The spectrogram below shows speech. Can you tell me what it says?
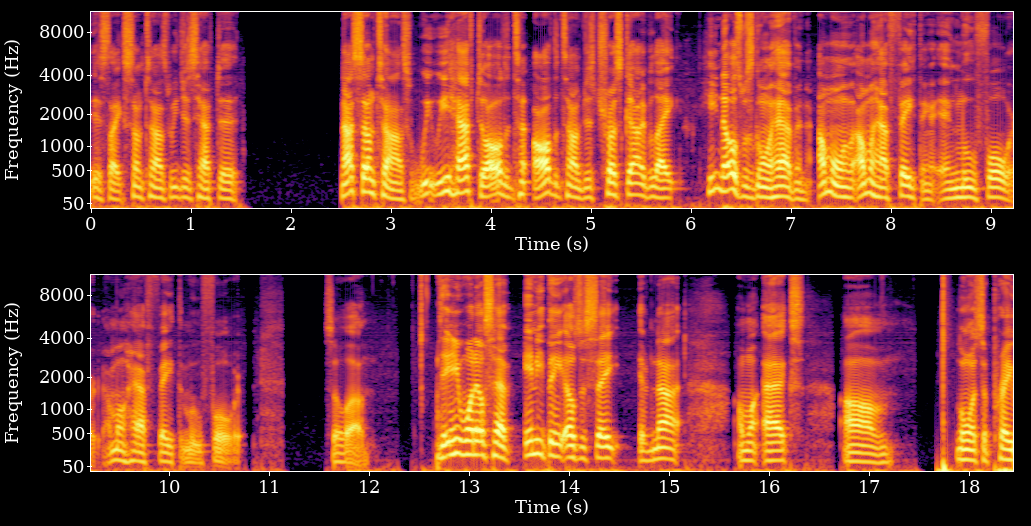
it's like sometimes we just have to. Not sometimes we, we have to all the time all the time just trust God. Be like He knows what's to happen. I'm gonna I'm gonna have faith and, and move forward. I'm gonna have faith to move forward. So, uh, did anyone else have anything else to say? If not, I'm gonna ask um, Lawrence to pray,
